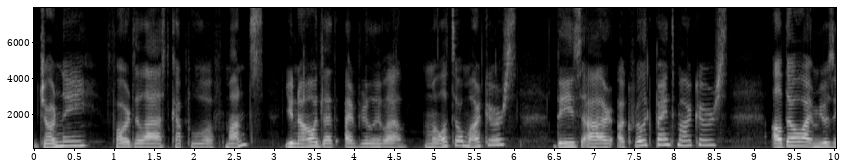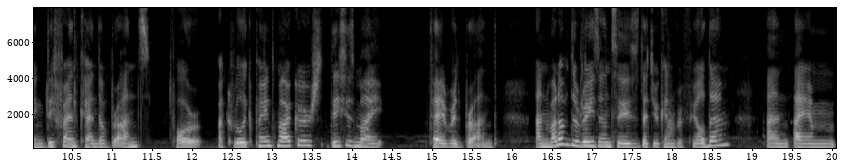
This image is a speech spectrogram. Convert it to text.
journey for the last couple of months, you know that I really love Molotow markers. These are acrylic paint markers. Although I'm using different kind of brands for acrylic paint markers. This is my favorite brand. And one of the reasons is that you can refill them. And I am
